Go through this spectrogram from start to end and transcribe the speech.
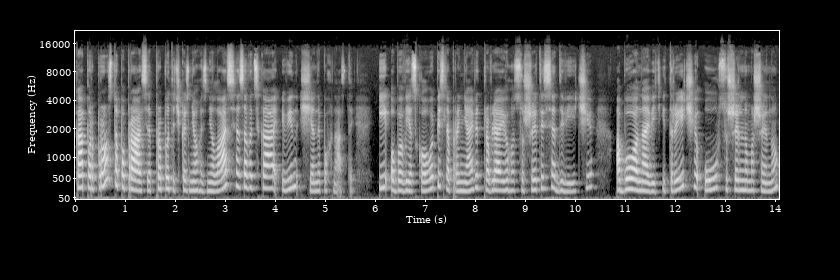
Капор просто поправся, пропиточка з нього знялася заводська, і він ще не пухнастий. І обов'язково після прання відправляю його сушитися двічі або навіть і тричі у сушильну машину.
